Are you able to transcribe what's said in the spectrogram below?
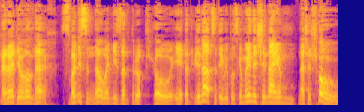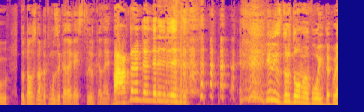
на радиоволнах с вами снова Мизантроп Шоу, и это 12 выпуск, мы начинаем наше шоу. Тут должна быть музыка такая из цирка, знаешь. Или из дурдома вой такой.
